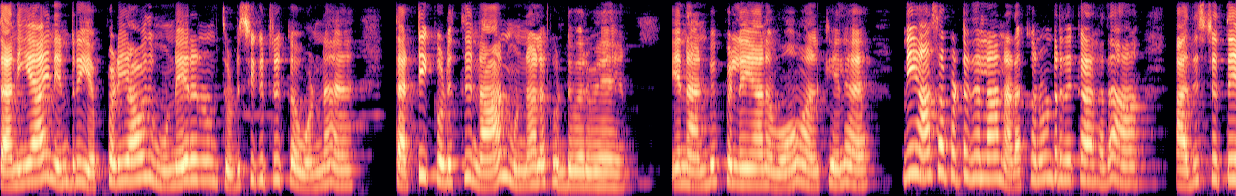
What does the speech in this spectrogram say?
தனியாய் நின்று எப்படியாவது முன்னேறணும்னு துடிச்சுக்கிட்டு இருக்க ஒன்றை தட்டி கொடுத்து நான் முன்னால கொண்டு வருவேன். என் அன்பு பிள்ளையான உன் வாழ்க்கையில நீ ஆசைப்பட்டதெல்லாம் நடக்கணுன்றதுக்காக தான் அதிர்ஷ்டத்தை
